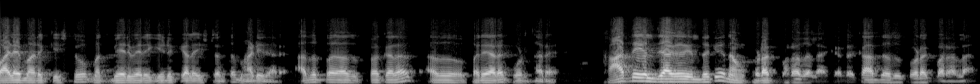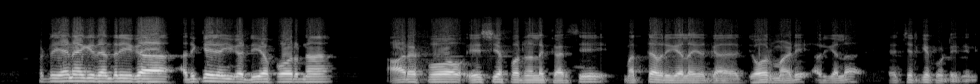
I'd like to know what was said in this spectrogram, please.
ಬಾಳೆ ಮರಕ್ಕೆ ಇಷ್ಟು, ಮತ್ತು ಬೇರೆ ಬೇರೆ ಗಿಡಕ್ಕೆಲ್ಲ ಇಷ್ಟು ಅಂತ ಮಾಡಿದ್ದಾರೆ. ಅದ್ರ ಪ್ರಕಾರ ಅದು ಪರಿಹಾರ ಕೊಡ್ತಾರೆ. ಖಾತೆ ಇಲ್ಲದ ಜಾಗ ಇಲ್ದಕ್ಕೆ ನಾವು ಕೊಡಕ್ಕೆ ಬರೋದಲ್ಲ, ಯಾಕಂದ್ರೆ ಖಾತೆ ಅದು ಕೊಡಕ್ಕೆ ಬರಲ್ಲ. ಬಟ್ ಏನಾಗಿದೆ ಅಂದ್ರೆ ಈಗ ಅದಕ್ಕೆ ಈಗ ಡಿ ಎಫ್ ಅವ್ರನ್ನ R F O A C F ಅವ್ರನ್ನೆಲ್ಲ ಕರೆಸಿ ಮತ್ತೆ ಅವರಿಗೆಲ್ಲ ಜೋರ್ ಮಾಡಿ ಅವರಿಗೆಲ್ಲ ಎಚ್ಚರಿಕೆ ಕೊಟ್ಟಿದ್ದೀನಿ.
